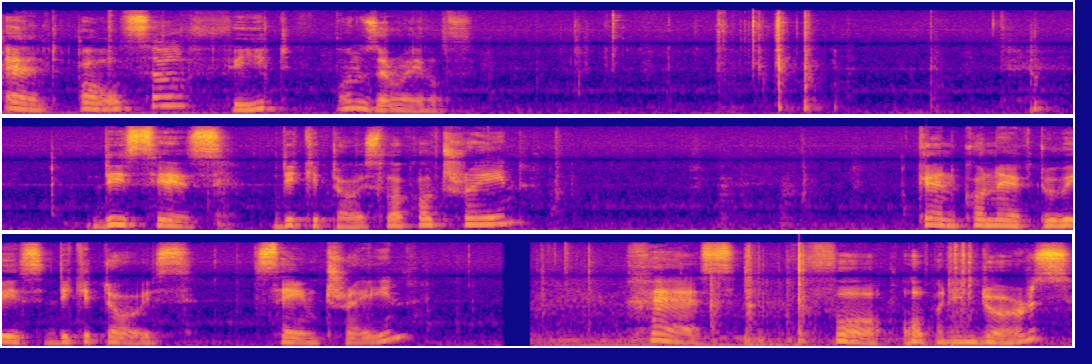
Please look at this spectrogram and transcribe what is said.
and also fit on the rails. This is Dickie Toys local train. Can connect with Dickie Toys same train. Has four opening doors.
